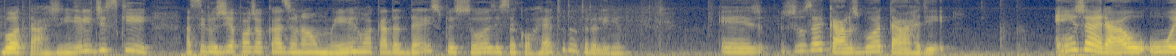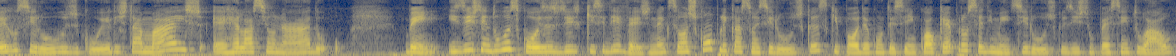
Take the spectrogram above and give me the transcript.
Boa tarde. Ele disse que a cirurgia pode ocasionar um erro a cada 10 pessoas. Isso é correto, doutora Lilian? É, José Carlos, boa tarde. Em geral, o erro cirúrgico ele está mais é, relacionado. Bem, existem duas coisas de, que se divergem, né? Que são as complicações cirúrgicas, que podem acontecer em qualquer procedimento cirúrgico, existe um percentual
